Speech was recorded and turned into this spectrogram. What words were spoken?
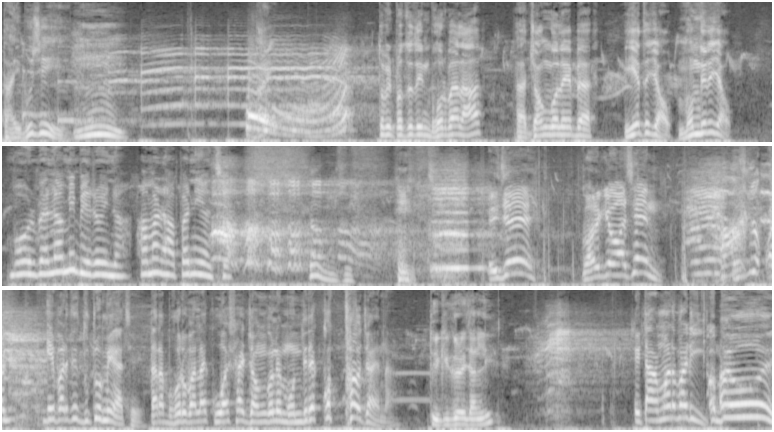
তাই বুঝি? হুম। তাই? তুমি প্রতিদিন ভোরবেলা আহ, জঙ্গলে আহ, ইয়েতে যাও মন্দিরে যাও। ভোরবেলা আমি বেরোই না আমার হাঁপানি আছে। এই যে ঘরে কেউ আছেন? এ বাড়িতে দুটো মেয়ে আছে। তারা ভোরবেলায় কুয়াশায় জঙ্গলে মন্দিরে কোথাও যায় না। তুই কি করে জানলি? এটা আমার বাড়ি। আবে ওই!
